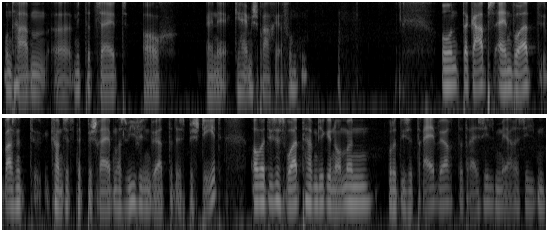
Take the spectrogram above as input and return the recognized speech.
und haben äh, mit der Zeit auch eine Geheimsprache erfunden. Und da gab es ein Wort, ich weiß nicht, ich kann es jetzt nicht beschreiben, aus wie vielen Wörtern das besteht, aber dieses Wort haben wir genommen, oder diese drei Wörter, drei Silben, mehrere Silben,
